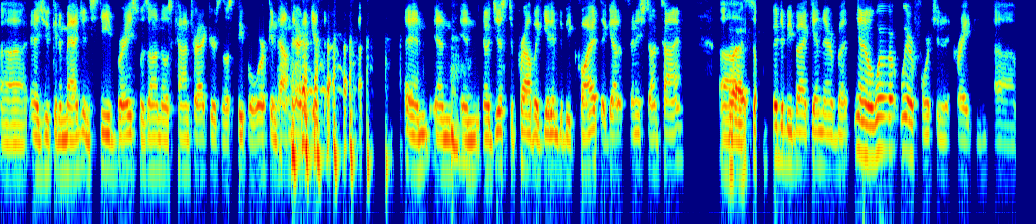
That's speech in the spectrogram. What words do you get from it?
uh, as you can imagine, Steve Brace was on those contractors and those people working down there to get that. and and and you know just to probably get him to be quiet, they got it finished on time. Uh, right. So good to be back in there. But you know we're we're fortunate at Creighton. Uh,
